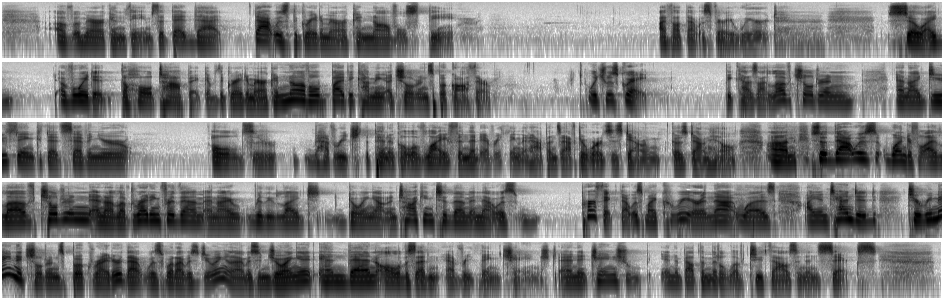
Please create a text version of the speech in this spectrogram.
of American themes that that that that was the great American novels theme. I thought that was very weird. So I avoided the whole topic of the great American novel by becoming a children's book author, which was great because I love children and I do think that seven year olds are, have reached the pinnacle of life and that everything that happens afterwards is down goes downhill. Um, so that was wonderful. I love children and i loved writing for them and i really liked going out and talking to them and that was perfect. That was my career. And that was i intended to remain a children's book writer. That was what i was doing and i was enjoying it. And then all of a sudden everything changed. And it changed in about the middle of 2006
